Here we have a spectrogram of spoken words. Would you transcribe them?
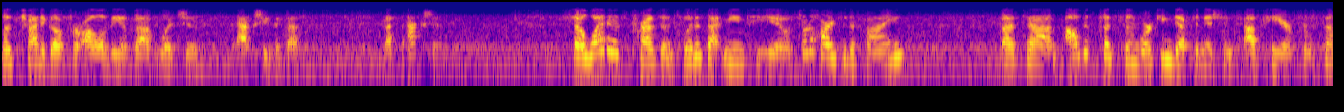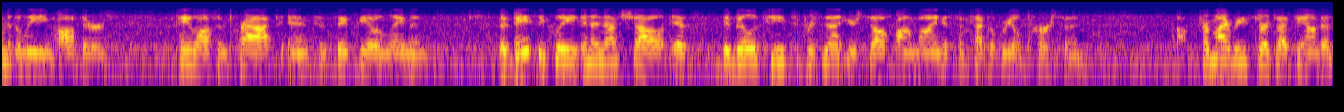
let's try to go for all of the above, which is actually the best, best action. So what is presence? What does that mean to you? It's sort of hard to define, but um, I'll just put some working definitions up here from some of the leading authors, Palloff and Pratt and Conceição and Lehman. But basically, in a nutshell, it's the ability to present yourself online as some type of real person. Uh, from my research, I found that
